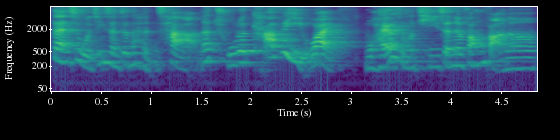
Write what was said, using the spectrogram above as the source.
但是我精神真的很差，那除了咖啡以外，我还有什么提神的方法呢？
